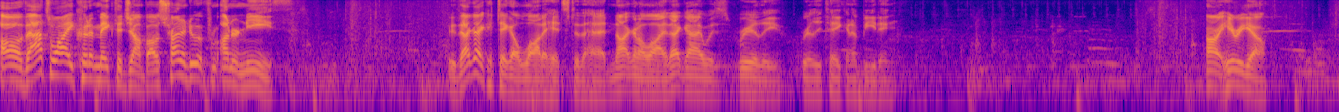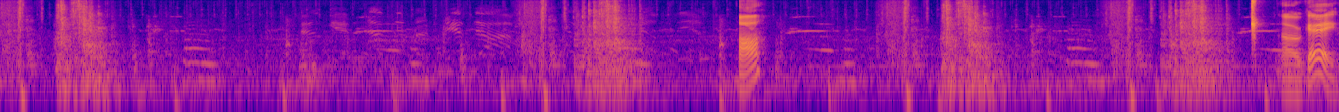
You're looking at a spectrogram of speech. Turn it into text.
Oh, that's why I couldn't make the jump. I was trying to do it from underneath. Dude, that guy could take a lot of hits to the head. Not gonna lie, that guy was really, really taking a beating. All right, here we go. Huh? Okay.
